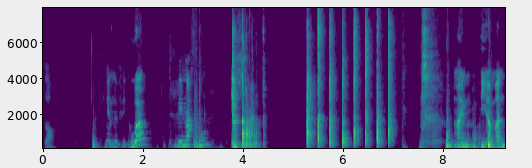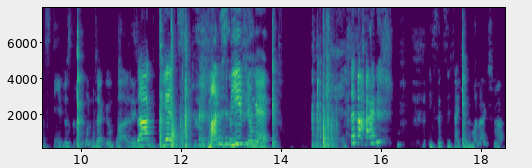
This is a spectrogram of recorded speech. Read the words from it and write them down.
So. Ich nehme eine Figur. Wen machst du? Mein Diamant Steve ist gerade runtergefallen. Sag jetzt! Mann, Steve, Junge! Ich setze dich gleich hin, Holla, ich schwör.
